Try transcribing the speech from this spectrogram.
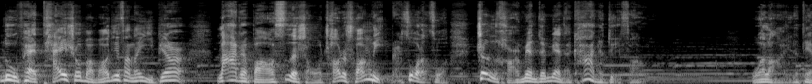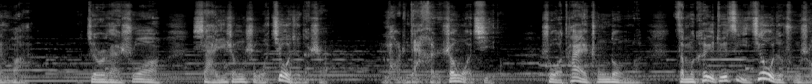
陆佩抬手把毛巾放到一边，拉着宝四的手朝着床里面坐了坐，正好面对面的看着对方。我姥爷的电话就是在说夏医生是我舅舅的事儿，老人家很生我气，说我太冲动了，怎么可以对自己舅舅出手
